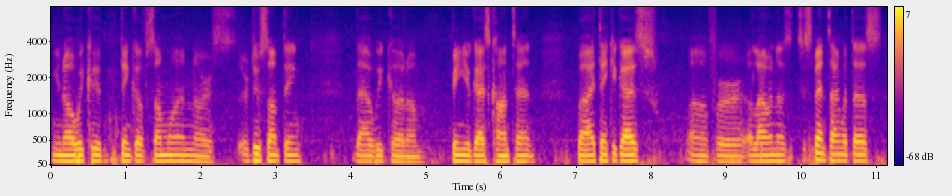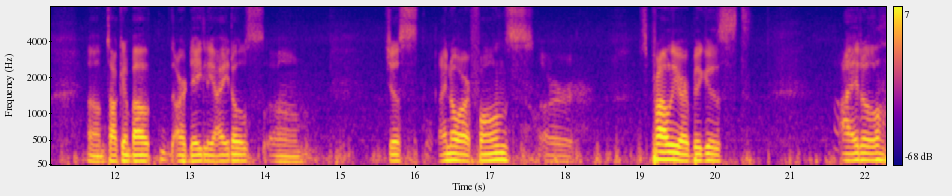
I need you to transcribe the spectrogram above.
you know we could think of someone or or do something that we could um, bring you guys content. But i thank you guys uh, for allowing us to spend time with us um, talking about our daily idols um, just i know our phones are it's probably our biggest idol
